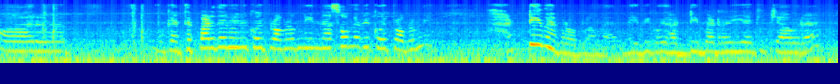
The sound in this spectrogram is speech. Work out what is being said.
और वो कहते, पर्दे में भी कोई प्रॉब्लम नहीं, नसों में भी कोई प्रॉब्लम नहीं, हड्डी में प्रॉब्लम है। मे भी कोई हड्डी बढ़ रही है कि क्या हो रहा है।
